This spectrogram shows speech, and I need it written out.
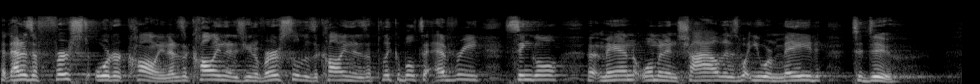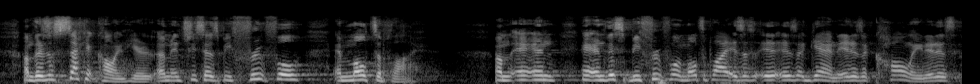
That is a first order calling. That is a calling that is universal. It is a calling that is applicable to every single man, woman, and child. It is what you were made to do. Um, there's a second calling here. I mean, she says, be fruitful and multiply. Um, and, and this be fruitful and multiply is, a, is again, it is a calling. It is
